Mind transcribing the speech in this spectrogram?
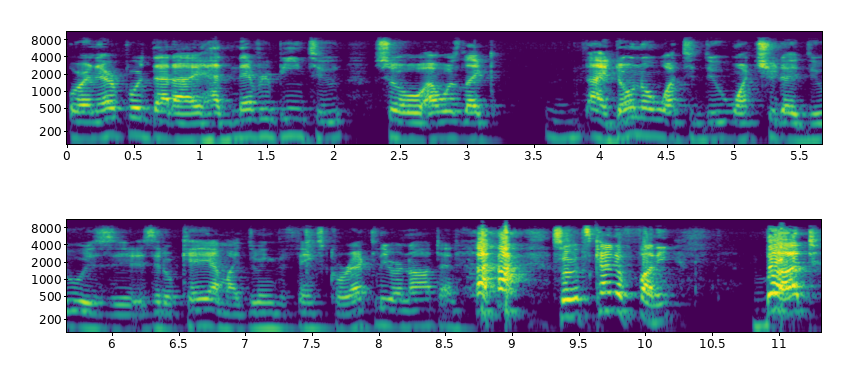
or an airport that I had never been to. So I was like, I don't know what to do. What should I do? Is it, is it okay? Am I doing the things correctly or not? And so it's kind of funny, but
